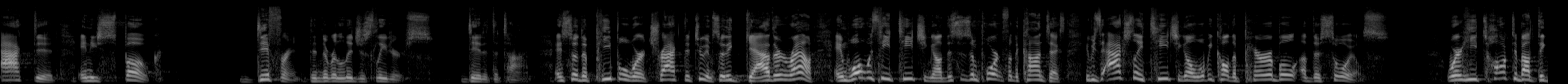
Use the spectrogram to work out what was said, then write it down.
acted and he spoke different than the religious leaders did at the time. And so the people were attracted to him. So they gathered around. And what was he teaching on? This is important for the context. He was actually teaching on what we call the parable of the soils, where he talked about the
